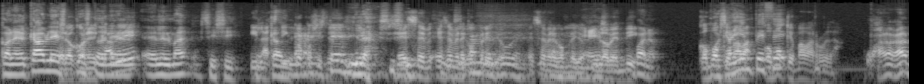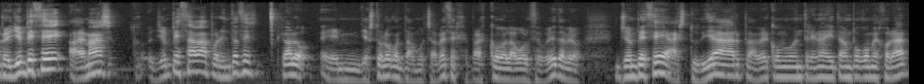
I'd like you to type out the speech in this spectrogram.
con, el cable expuesto en, el, en, el, Sí, sí. Y las cinco posiciones. ese, me lo compré yo. Ese me lo compré yo. Y lo vendí. Bueno, ¿Cómo, pues quemaba, ¿Cómo quemaba rueda? Claro, claro, pero yo empecé, además, yo empezaba por entonces, claro, y esto lo he contado muchas veces, que parezco la bolsa cebolleta, pero yo empecé a estudiar, para ver cómo entrenar y tal, un poco mejorar,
